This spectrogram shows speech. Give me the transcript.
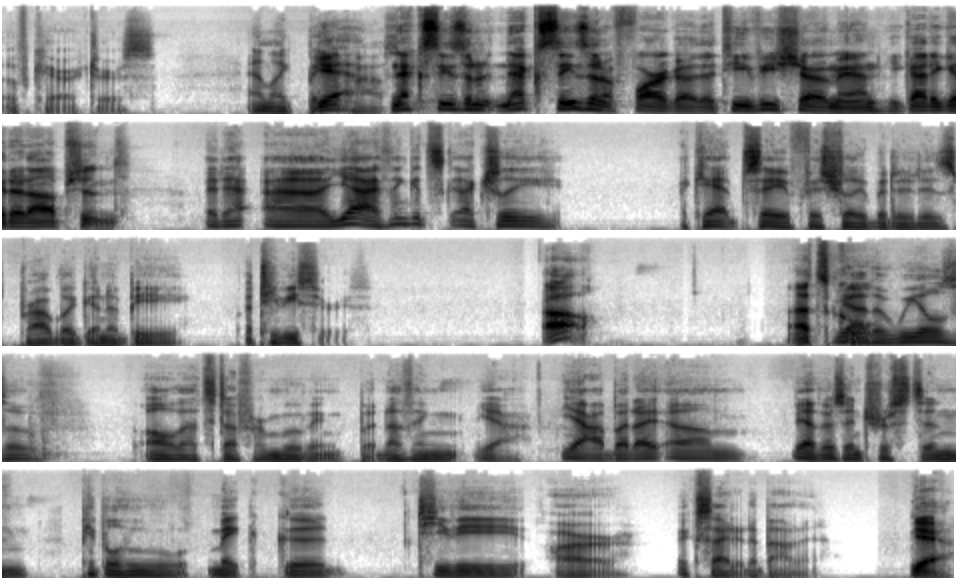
of characters, and like Big yeah, next season, next season of Fargo, the TV show, man, you got to get it optioned. It, uh, yeah, I think it's actually, I can't say officially, but it is probably going to be a TV series. Oh, that's cool. Yeah, the wheels of all that stuff are moving, but nothing. Yeah, yeah, but I um yeah, there's interest in people who make good TV are excited about it. Yeah.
